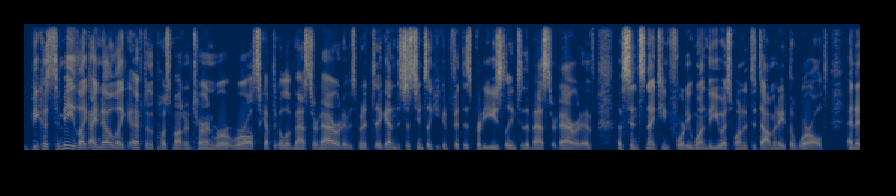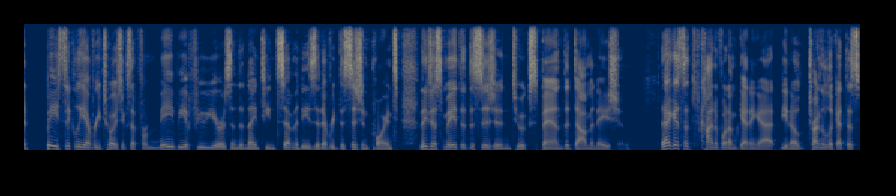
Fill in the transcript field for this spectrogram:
because to me, like I know, like after the postmodern turn, we're we're all skeptical of master narratives, but it, again, it just seems like you could fit this pretty easily into the master narrative of since 1941, the U.S. wanted to dominate the world, and it basically every choice except for maybe a few years in the 1970s at every decision point they just made the decision to expand the domination and i guess that's kind of what i'm getting at you know trying to look at this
